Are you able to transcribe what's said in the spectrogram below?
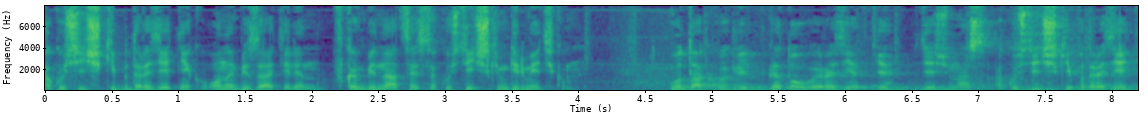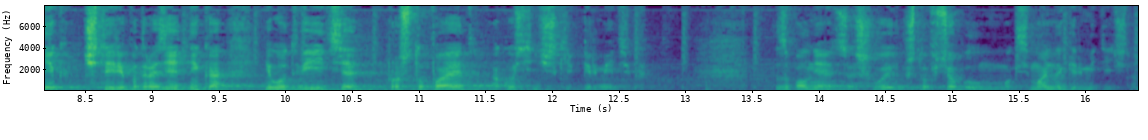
Акустический подрозетник, он обязателен в комбинации с акустическим герметиком. Вот так выглядят готовые розетки. Здесь у нас акустический подрозетник, 4 подрозетника. И вот видите, проступает акустический герметик. Заполняются швы, чтобы все было максимально герметично.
